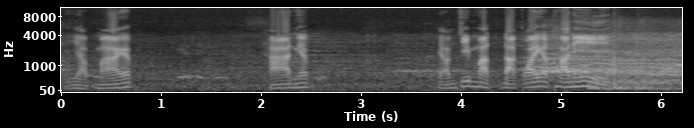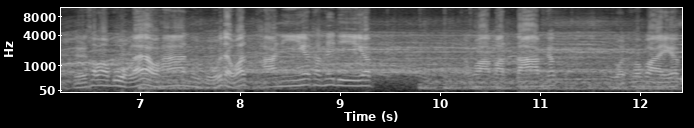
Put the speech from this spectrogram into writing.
ขยับมาครับฮานครับยามจิ้มหมัดดักไว้กับธานีเดินเข้ามาบวกแล้วฮานโอ้โหแต่ว่าธานีครับทำได้ดีครับจังหวะหมัดตามครับหัวดเข้าไปครับ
